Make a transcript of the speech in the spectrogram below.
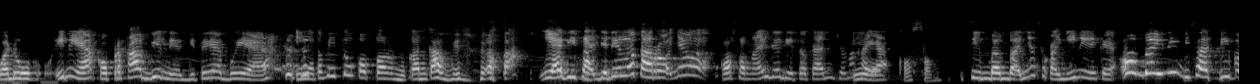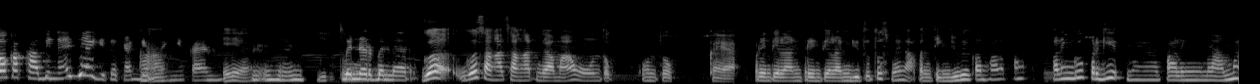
Waduh, ini ya koper kabin ya gitu ya Bu ya. iya, tapi itu koper bukan kabin. Iya bisa, jadi lo taruhnya kosong aja gitu kan, cuma kayak iya, kosong. si mbak-mbaknya suka gini kayak, oh mbak ini bisa dibawa ke kabin aja gitu kan biasanya kan. Iya, gitu. Bener-bener. Gue gue sangat-sangat nggak mau untuk untuk kayak perintilan-perintilan gitu tuh sebenarnya nggak penting juga kan kalau pa- paling gue pergi paling lama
